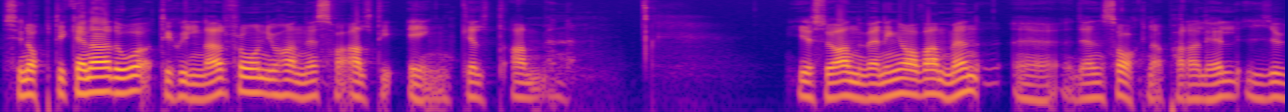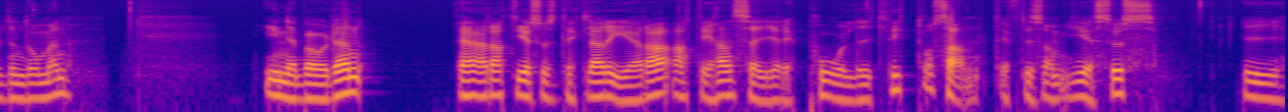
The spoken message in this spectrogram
Synoptikerna då, till skillnad från Johannes, har alltid enkelt amen. Jesu användning av amen, eh, den saknar parallell i judendomen. Innebörden är att Jesus deklarerar att det han säger är pålitligt och sant eftersom Jesus i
